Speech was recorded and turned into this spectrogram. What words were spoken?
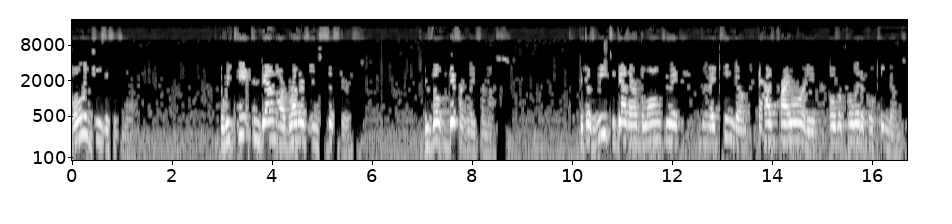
Only Jesus is Lord. But we can't condemn our brothers and sisters who vote differently from us. Because we together belong to a, a kingdom that has priority over political kingdoms.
